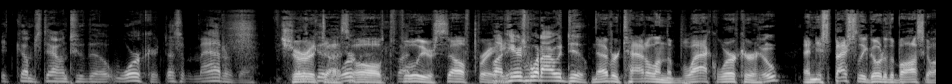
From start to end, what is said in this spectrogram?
it comes down to the worker. It doesn't matter the Sure, it does. worker, oh, but- fool yourself, Brady. But here's what I would do. Never tattle on the black worker. Nope. And especially go to the boss. Go,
